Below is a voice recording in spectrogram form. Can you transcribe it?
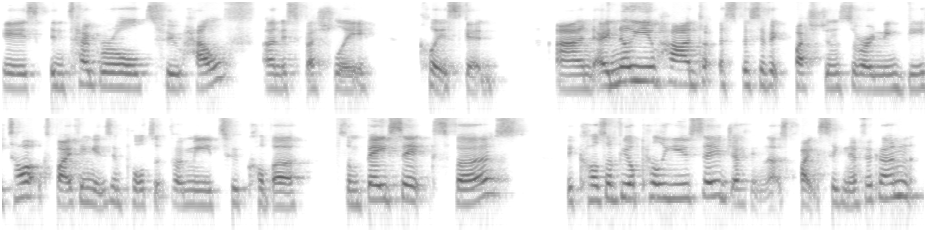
is integral to health and especially clear skin. And I know you had a specific question surrounding detox, but I think it's important for me to cover some basics first. Because of your pill usage, I think that's quite significant.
